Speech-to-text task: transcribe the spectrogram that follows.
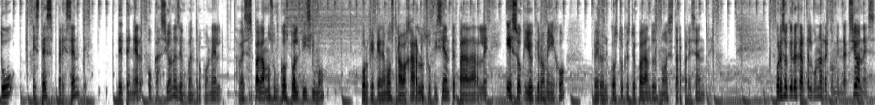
tú estés presente, de tener ocasiones de encuentro con él. A veces pagamos un costo altísimo porque queremos trabajar lo suficiente para darle eso que yo quiero a mi hijo, pero el costo que estoy pagando es no estar presente. Por eso quiero dejarte algunas recomendaciones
